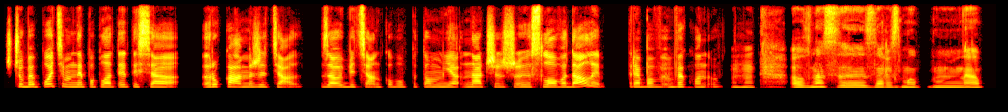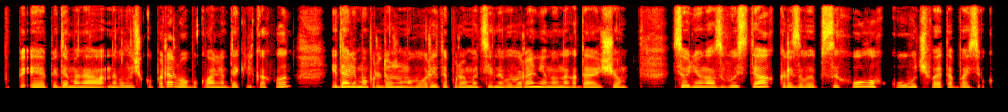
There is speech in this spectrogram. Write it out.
щоб потім не поплатитися роками життя за обіцянку, бо потім, наче ж е, слово дали, треба виконувати. Угу. В нас е, зараз ми м, а, п- е, підемо на невеличку перерву, буквально декілька хвилин, і далі ми продовжимо говорити про емоційне вигорання. Ну, нагадаю, що сьогодні у нас в гостях кризовий психолог, коуч Вета Базюк.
